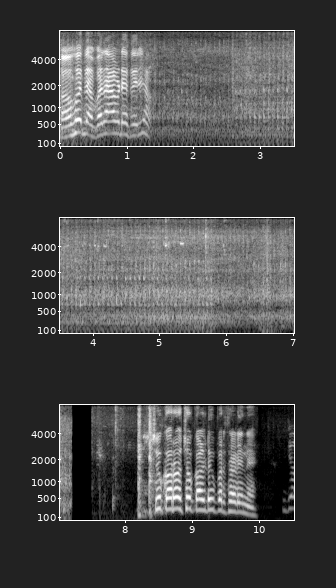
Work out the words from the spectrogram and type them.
ઓહો જબર આવડે છે લો શું કરો છો કલટી ઉપર ચડીને? જો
